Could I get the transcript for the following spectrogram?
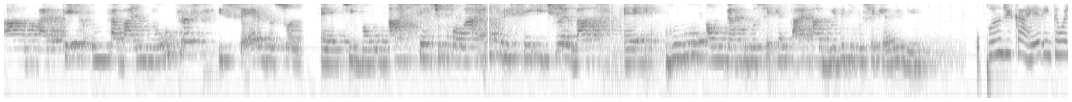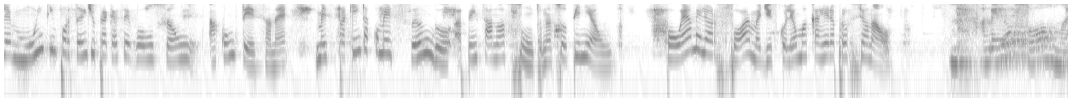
a, para ter um trabalho em outras esferas da sua é, que vão se articular entre si e te levar é, rumo ao lugar que você quer estar, à vida que você quer viver. O plano de carreira, então, ele é muito importante para que essa evolução aconteça, né? Mas para quem está começando a pensar no assunto, na sua opinião, qual é a melhor forma de escolher uma carreira profissional? A melhor forma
